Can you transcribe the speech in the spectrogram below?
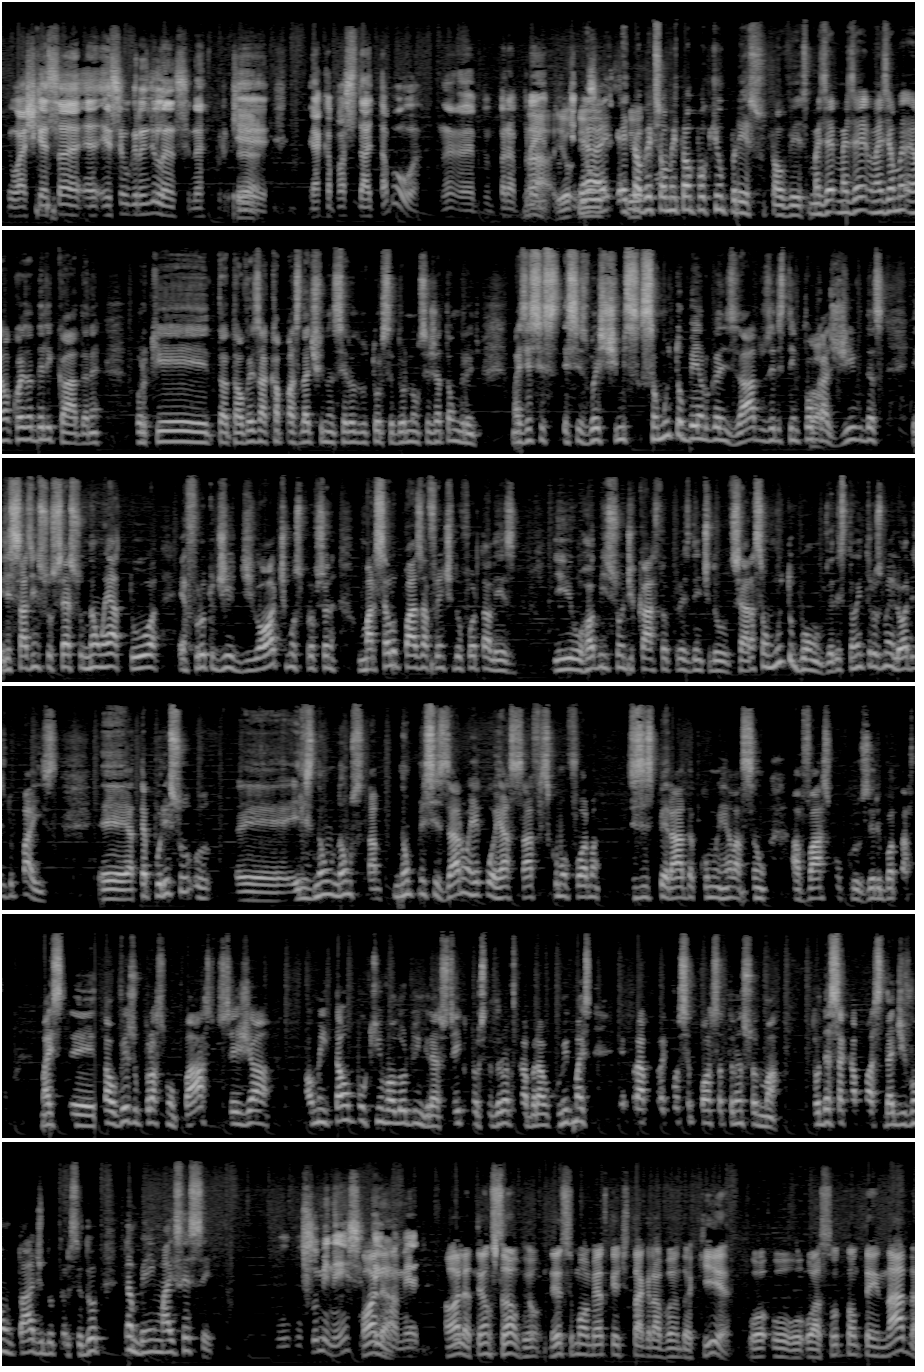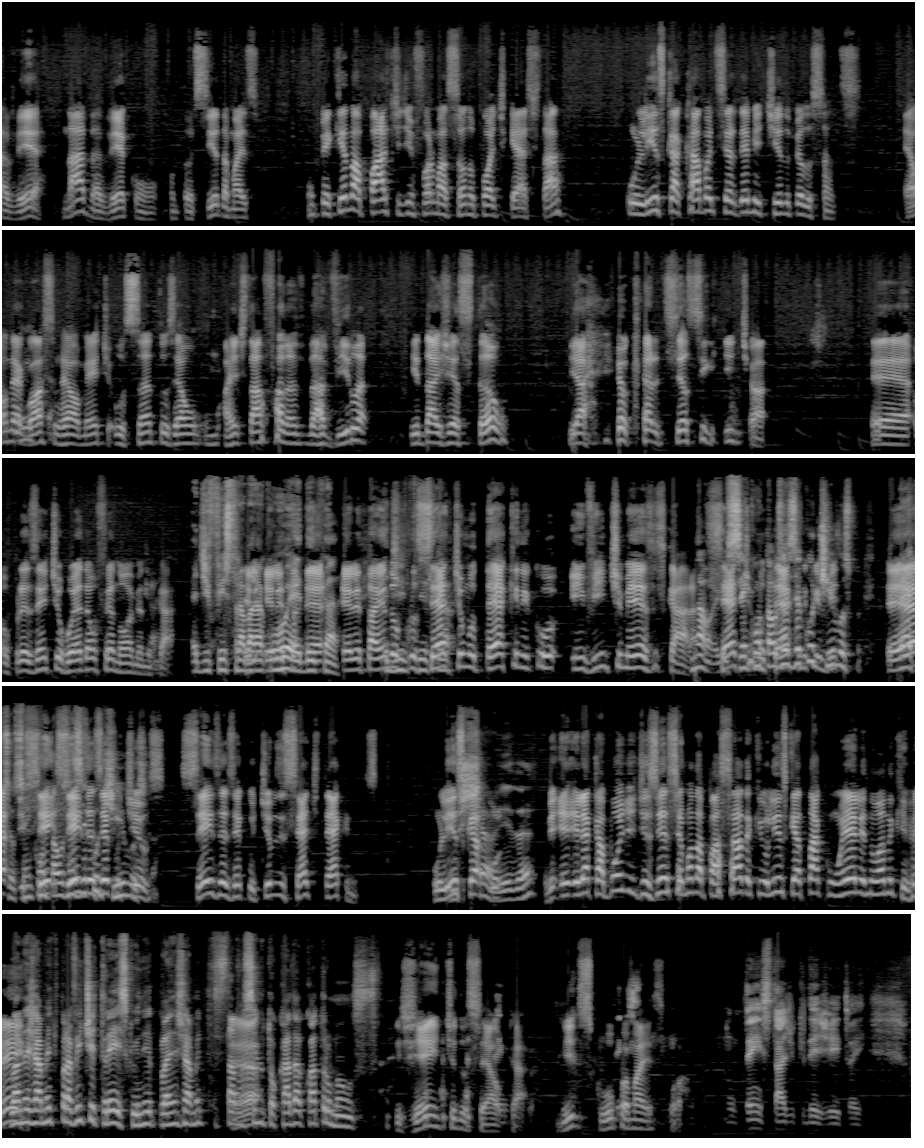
Eu acho que essa, é, esse é o grande lance, né? Porque é. é a capacidade tá boa, né? É pra, pra Não, eu, eu, é, é, eu, talvez aumentar um pouquinho o preço, talvez. Mas é, mas é, mas é, uma, é uma coisa delicada, né? Porque talvez a capacidade financeira do torcedor não seja tão grande. Mas esses, esses dois times são muito bem organizados, eles têm poucas dívidas, eles fazem sucesso, não é à toa, é fruto de, de ótimos profissionais. O Marcelo Paz à frente do Fortaleza e o Robinson de Castro, presidente do Ceará, são muito bons, eles estão entre os melhores do país. É, até por isso, é, eles não, não, não precisaram recorrer a SAFs como forma desesperada, como em relação a Vasco, Cruzeiro e Botafogo. Mas é, talvez o próximo passo seja aumentar um pouquinho o valor do ingresso. Sei que o torcedor vai ficar bravo comigo, mas é para que você possa transformar toda essa capacidade de vontade do torcedor também em mais receita. O, o Fluminense olha, tem uma média. Olha, atenção, viu? Nesse momento que a gente está gravando aqui, o, o, o assunto não tem nada a ver, nada a ver com, com torcida, mas um pequena parte de informação no podcast, tá? O Lisca acaba de ser demitido pelo Santos. É um negócio Eita. realmente. O Santos é um. A gente estava falando da vila e da gestão. E aí eu quero dizer o seguinte, ó. É, o presidente Rueda é um fenômeno, cara. É difícil trabalhar ele, com o Rueda, tá, cara. É, ele tá indo é pro sétimo técnico em 20 meses, cara. Não, sétimo sem contar os executivos. 20... É, Edson, sem contar os seis executivos. executivos seis executivos e sete técnicos. O Lisca. O, ele acabou de dizer semana passada que o Lisca ia estar com ele no ano que vem. Planejamento para 23, que o planejamento estava é. sendo tocado a quatro mãos. Gente do céu, cara. Me desculpa, mas, porra. Não tem estádio que dê jeito aí.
